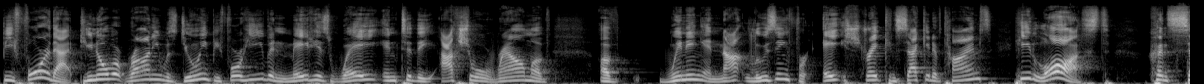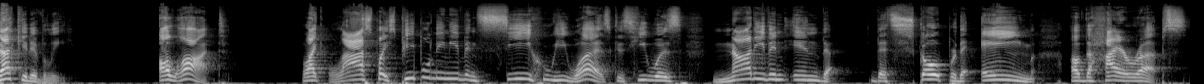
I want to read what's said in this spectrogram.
Before that, do you know what Ronnie was doing before he even made his way into the actual realm of, of winning and not losing for eight straight consecutive times? He lost consecutively a lot. Like last place. People didn't even see who he was because he was not even in the, the scope or the aim of the higher ups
